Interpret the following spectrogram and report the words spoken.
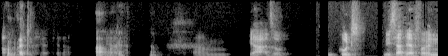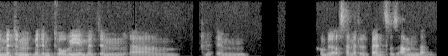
Komplett? Etikett, ja. Ah, okay. Ja. Ähm, ja, also gut, ich sagte ja vorhin mit dem, mit dem Tobi, mit dem, ähm, mit dem Kumpel aus der Metalband zusammen dann.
